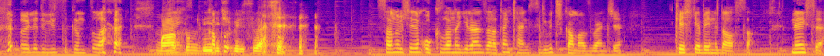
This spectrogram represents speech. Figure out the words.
Öyle de bir sıkıntı var. Masum Neyse, değil kapı- hiçbirisi bence. Sana bir şey diyeyim o klana giren zaten kendisi gibi çıkamaz bence. Keşke beni de alsa. Neyse.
